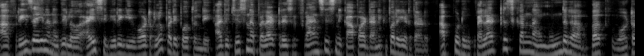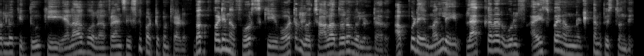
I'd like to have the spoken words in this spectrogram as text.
ఆ ఫ్రీజ్ అయిన నదిలో ఐస్ విరిగి వాటర్లో పడిపోతుంది. అది చూసిన పెలాట్రిస్ ఫ్రాన్సిస్ని కాపాడడానికి పరిగెడతాడు. అప్పుడు పెలాట్రిస్ కన్నా ముందుగా బక్ వాటర్లోకి దూకి ఎలాగోలా ఫ్రాన్సిస్ని పట్టుకుంటాడు. బక్ పడిన ఫోర్స్కి వాటర్లో చాలా దూరం వెళ్ళుంటారు. అప్పుడే మళ్ళీ బ్లాక్ కలర్ వుల్ఫ్ ఐస్ పైన ఉన్నట్లు అనిపిస్తుంది.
